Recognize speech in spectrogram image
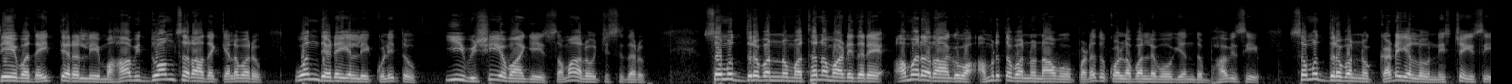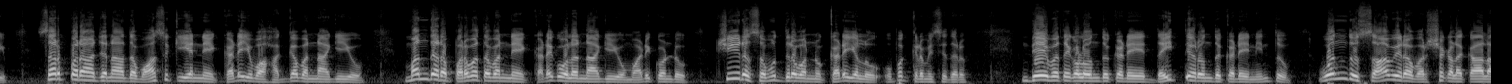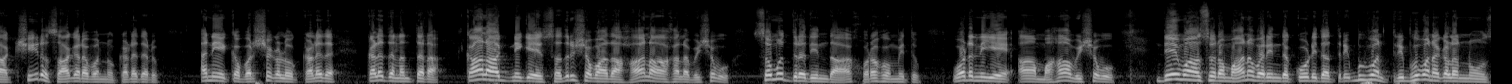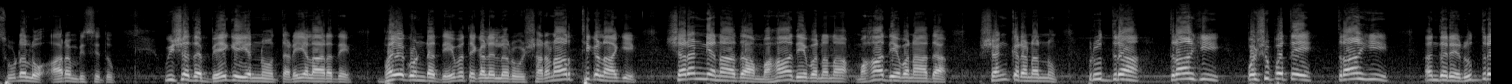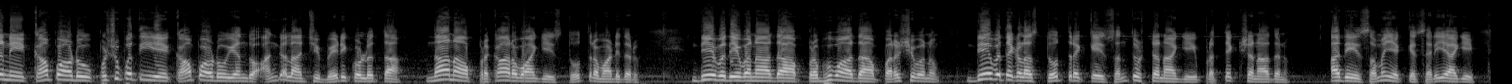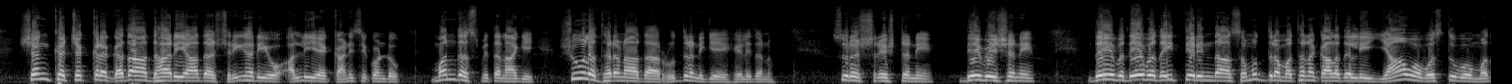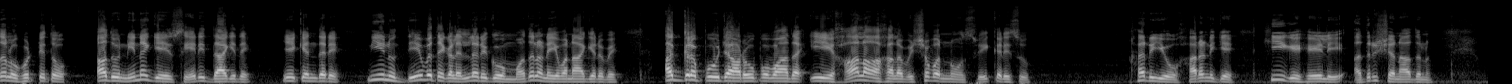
ದೇವದೈತ್ಯರಲ್ಲಿ ಮಹಾವಿದ್ವಾಂಸರಾದ ಕೆಲವರು ಒಂದೆಡೆಯಲ್ಲಿ ಕುಳಿತು ಈ ವಿಷಯವಾಗಿ ಸಮಾಲೋಚಿಸಿದರು. ಸಮುದ್ರವನ್ನು ಮಥನ ಮಾಡಿದರೆ ಅಮರರಾಗುವ ಅಮೃತವನ್ನು ನಾವು ಪಡೆದುಕೊಳ್ಳಬಲ್ಲೆವು ಎಂದು ಭಾವಿಸಿ ಸಮುದ್ರವನ್ನು ಕಡೆಯಲು ನಿಶ್ಚಯಿಸಿ ಸರ್ಪರಾಜನಾದ ವಾಸುಕಿಯನ್ನೇ ಕಡೆಯುವ ಹಗ್ಗವನ್ನಾಗಿಯೂ ಮಂದರ ಪರ್ವತವನ್ನೇ ಕಡೆಗೋಲನ್ನಾಗಿಯೂ ಮಾಡಿಕೊಂಡು ಕ್ಷೀರ ಸಮುದ್ರವನ್ನು ಕಡೆಯಲು ಉಪಕ್ರಮಿಸಿದರು. ದೇವತೆಗಳೊಂದು ಕಡೆ, ದೈತ್ಯರೊಂದು ಕಡೆ ನಿಂತು ಒಂದು ಸಾವಿರ ವರ್ಷಗಳ ಕಾಲ ಕ್ಷೀರಸಾಗರವನ್ನು ಕಡೆದರು ಅನೇಕ ವರ್ಷಗಳು ಕಳೆದ ಕಳೆದ ನಂತರ ಕಾಲಾಗ್ನಿಗೆ ಸದೃಶವಾದ ಹಾಲಾಹಲ ವಿಷವು ಸಮುದ್ರದಿಂದ ಹೊರಹೊಮ್ಮಿತು. ಒಡನೆಯೇ ಆ ಮಹಾವಿಷವು ದೇವಾಸುರ ಮಾನವರಿಂದ ಕೂಡಿದ ತ್ರಿಭುವನ್ ತ್ರಿಭುವನಗಳನ್ನು ಸುಡಲು ಆರಂಭಿಸಿತು. ವಿಷದ ಬೇಗೆಯನ್ನು ತಡೆಯಲಾರದೆ ಭಯಗೊಂಡ ದೇವತೆಗಳೆಲ್ಲರೂ ಶರಣಾರ್ಥಿಗಳಾಗಿ ಶರಣ್ಯನಾದ ಮಹಾದೇವನನ ಮಹಾದೇವನಾದ ಶಂಕರನನ್ನು ರುದ್ರ ತ್ರಾಹಿ ಪಶುಪತೆ ತ್ರಾಹಿ ಅಂದರೆ ರುದ್ರನೇ ಕಾಪಾಡು ಪಶುಪತಿಯೇ ಕಾಪಾಡು ಎಂದು ಅಂಗಲಾಚಿ ಬೇಡಿಕೊಳ್ಳುತ್ತಾ ನಾನಾ ಪ್ರಕಾರವಾಗಿ ಸ್ತೋತ್ರ ಮಾಡಿದರು. ದೇವದೇವನಾದ ಪ್ರಭುವಾದ ಪರಶಿವನು ದೇವತೆಗಳ ಸ್ತೋತ್ರಕ್ಕೆ ಸಂತುಷ್ಟನಾಗಿ ಪ್ರತ್ಯಕ್ಷನಾದನು. ಅದೇ ಸಮಯಕ್ಕೆ ಸರಿಯಾಗಿ ಶಂಖ ಚಕ್ರ ಗದಾಧಾರಿಯಾದ ಶ್ರೀಹರಿಯು ಅಲ್ಲಿಯೇ ಕಾಣಿಸಿಕೊಂಡು ಮಂದಸ್ಮಿತನಾಗಿ ಶೂಲಧರನಾದ ರುದ್ರನಿಗೆ ಹೇಳಿದನು. ಸುರಶ್ರೇಷ್ಠನೇ, ದೇವೇಶನೇ ದೇವ ದೇವ ದೈತ್ಯರಿಂದ ಸಮುದ್ರ ಮಥನ ಕಾಲದಲ್ಲಿ ಯಾವ ವಸ್ತುವು ಮೊದಲು ಹುಟ್ಟಿತೋ ಅದು ನಿನಗೆ ಸೇರಿದ್ದಾಗಿದೆ. ಏಕೆಂದರೆ ನೀನು ದೇವತೆಗಳೆಲ್ಲರಿಗೂ ಮೊದಲನೆಯವನಾಗಿರುವೆ. ಅಗ್ರಪೂಜಾ ರೂಪವಾದ ಈ ಹಾಲಾಹಲ ವಿಷವನ್ನು ಸ್ವೀಕರಿಸು. ಹರಿಯು ಹರನಿಗೆ ಹೀಗೆ ಹೇಳಿ ಅದೃಶ್ಯನಾದನು.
